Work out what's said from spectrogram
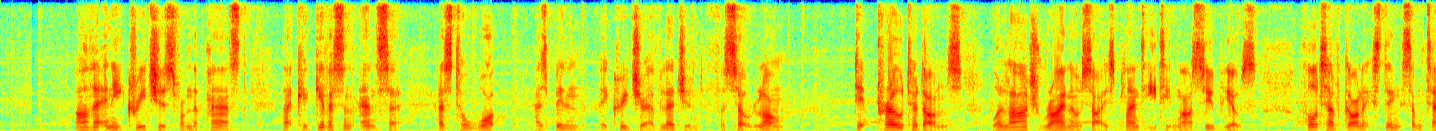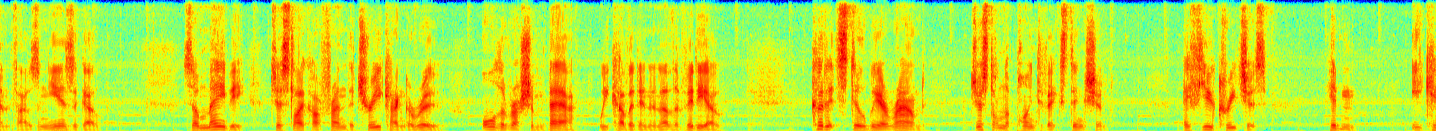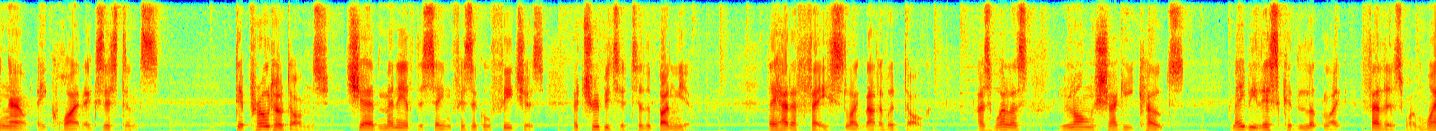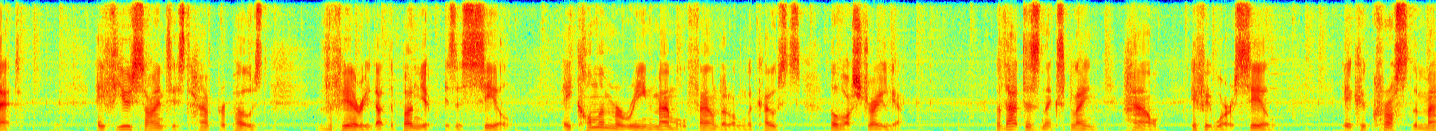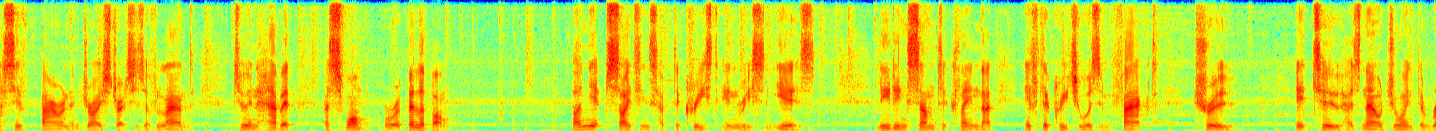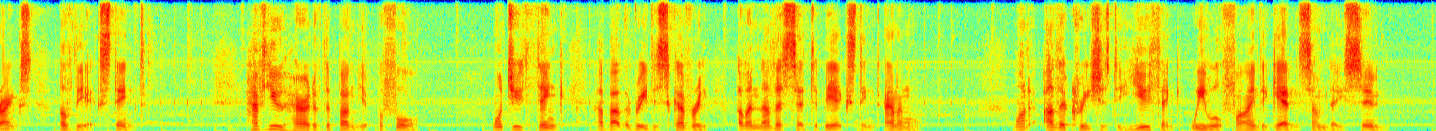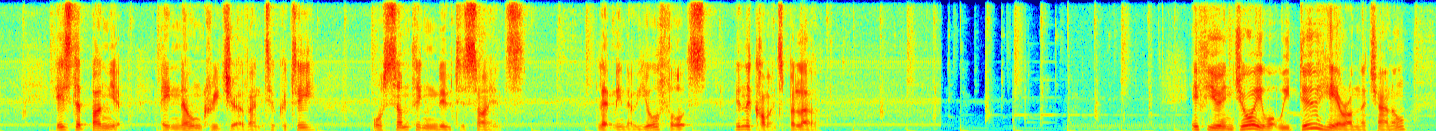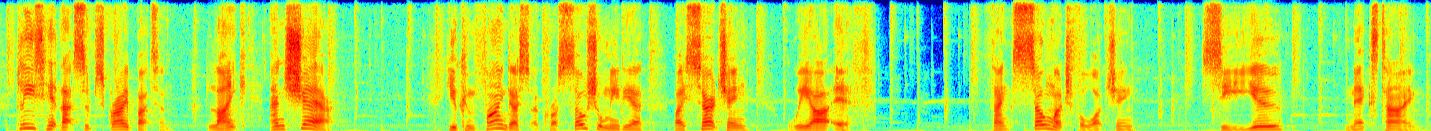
are there any creatures from the past that could give us an answer as to what has been a creature of legend for so long? Diprotodons were large rhino-sized plant-eating marsupials thought to have gone extinct some 10,000 years ago. So maybe, just like our friend the tree kangaroo, or the Russian bear we covered in another video, could it still be around, just on the point of extinction? A few creatures, hidden, eking out a quiet existence. Diprotodons shared many of the same physical features attributed to the bunyip. They had a face like that of a dog, as well as long shaggy coats. Maybe this could look like feathers when wet. A few scientists have proposed the theory that the bunyip is a seal, a common marine mammal found along the coasts of Australia. But that doesn't explain how, if it were a seal, it could cross the massive barren and dry stretches of land to inhabit a swamp or a billabong. Bunyip sightings have decreased in recent years, leading some to claim that if the creature was in fact true, it too has now joined the ranks of the extinct. Have you heard of the bunyip before? What do you think about the rediscovery of another said to be extinct animal? What other creatures do you think we will find again someday soon? Is the bunyip a known creature of antiquity or something new to science? Let me know your thoughts in the comments below. If you enjoy what we do here on the channel, please hit that subscribe button, like and share. You can find us across social media by searching We Are If. Thanks so much for watching. See you next time.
